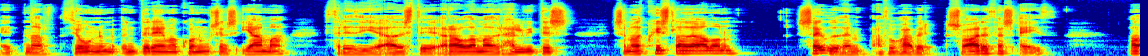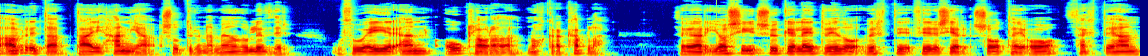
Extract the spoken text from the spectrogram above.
einn af þjónum undir heima konungsins Yama, þriðji aðisti ráðamaður helvítis, sem að kvíslaði að honum. Segðu þeim að þú hafir svarið þess eið að afrita Dai Hanya súturuna meðan þú livðir og þú eigir enn ókláraða nokkra kabla. Þegar Yoshisuke leit við og virti fyrir sér Sotei og þekkti hann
